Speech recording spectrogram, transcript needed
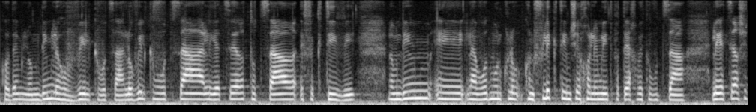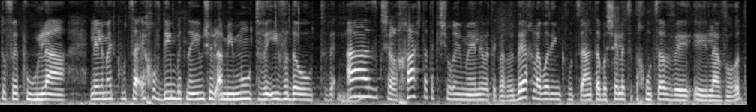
קודם, לומדים להוביל קבוצה, להוביל קבוצה, לייצר תוצר אפקטיבי, לומדים אה, לעבוד מול קונפליקטים שיכולים להתפתח בקבוצה, לייצר שיתופי פעולה, ללמד קבוצה איך עובדים בתנאים של עמימות ואי-ודאות. ואז כשרכשת את הכישורים האלה ואתה כבר יודע איך לעבוד עם קבוצה, אתה בשל לצאת החוצה ולעבוד.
